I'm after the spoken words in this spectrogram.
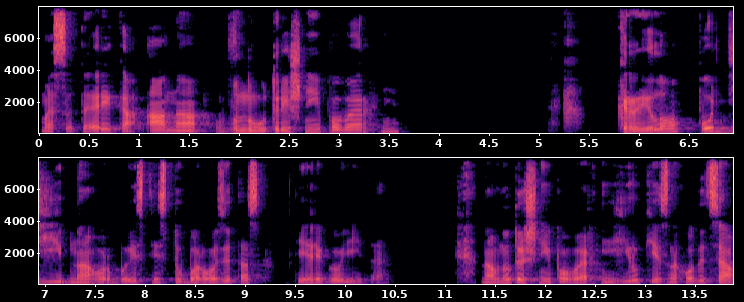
месетеріка, а на внутрішній поверхні крило подібна горбистість туберозітас птерігоїде. На внутрішній поверхні гілки знаходиться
